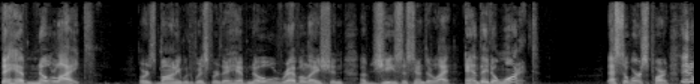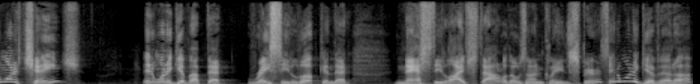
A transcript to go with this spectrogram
They have no light. Or as Bonnie would whisper, they have no revelation of Jesus in their life, and they don't want it. That's the worst part. They don't want to change. They don't want to give up that racy look and that nasty lifestyle of those unclean spirits. They don't want to give that up.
